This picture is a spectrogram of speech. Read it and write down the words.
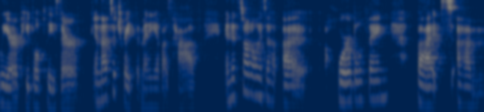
we are a people pleaser and that's a trait that many of us have. And it's not always a, a horrible thing but um,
